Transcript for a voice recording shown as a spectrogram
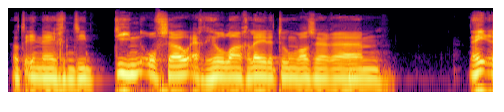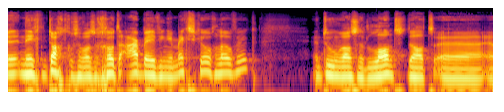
dat in 1910 of zo, echt heel lang geleden, toen was er... Um, nee, 1980 was een grote aardbeving in Mexico, geloof ik. En toen was het land dat uh,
